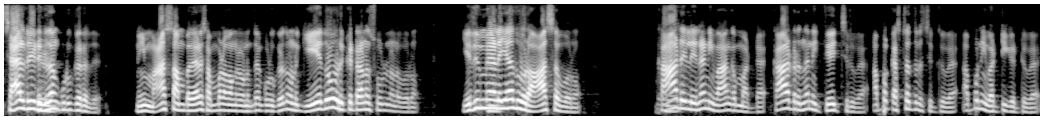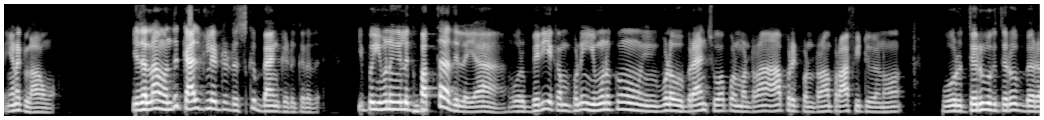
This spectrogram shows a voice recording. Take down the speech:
சேலரிடுக்கு. தான் குடுக்குறது. நீ மாசம் 50,000 சம்பளம் வாங்குறவனுக்கு தான் குடுக்குறது. உனக்கு ஏதோ ஒரு இக்கட்டான சூழ்நிலை வரும். எது. மேலயாவது ஒரு ஆசை வரும். கார்டு இல்லைன்னா நீ வாங்க மாட்ட. கார்டு இருந்தா நீ தேய்ச்சுருவ. அப்ப கஷ்டத்துல சிக்குவ. அப்ப நீ வட்டி கட்டுவ. எனக்கு லாபம். இதெல்லாம் வந்து கால்குலேட்டட் ரிஸ்க் பேங்க் எடுக்கிறது. இப்ப இவனுங்களுக்கு. பத்தாது இல்லையா? ஒரு பெரிய கம்பெனி இவனுக்கும் இவ்வளவு பிரான்ச் ஓப்பன் பண்றான், ஆப்பரேட் பண்றான், ப்ராஃபிட் வேணும். ஒரு தெருவுக்கு தெரு பிர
